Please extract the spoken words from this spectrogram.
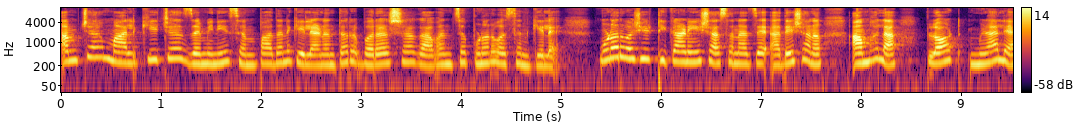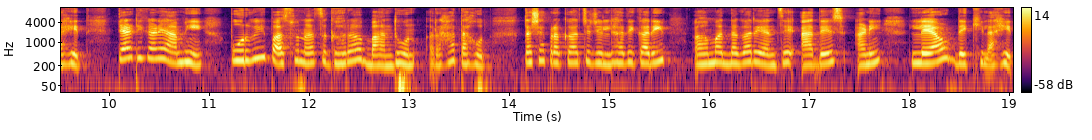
आमच्या मालकीच्या जमिनी संपादन केल्यानंतर बऱ्याचशा गावांचं पुनर्वसन केलं आहे पुनर्वसित ठिकाणी शासनाचे आदेशानं आम्हाला प्लॉट मिळाले आहेत. त्या ठिकाणी आम्ही पूर्वीपासूनच घरं बांधून राहत आहोत. तशा प्रकारचे जिल्हाधिकारी अहमदनगर यांचे आदेश आणि लेआउट देखील आहेत.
